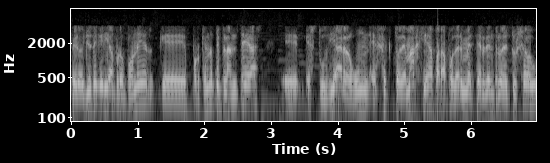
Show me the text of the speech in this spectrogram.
pero yo te quería proponer que, ¿por qué no te planteas eh, estudiar algún efecto de magia para poder meter dentro de tu show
